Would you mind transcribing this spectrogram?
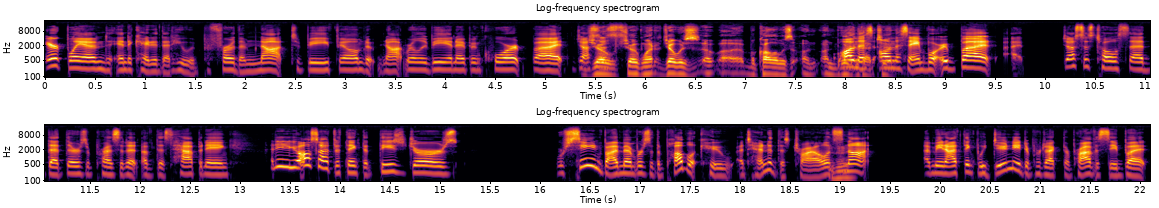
Eric Bland indicated that he would prefer them not to be filmed, not really be in open court, but Joe, Justice Joe, what- Joe was uh, uh, McCulloch was on, on board on this on the same board. But uh, Justice Toal said that there's a precedent of this happening, and you also have to think that these jurors were seen by members of the public who attended this trial. It's Mhm. not I mean, I think we do need to protect their privacy, but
